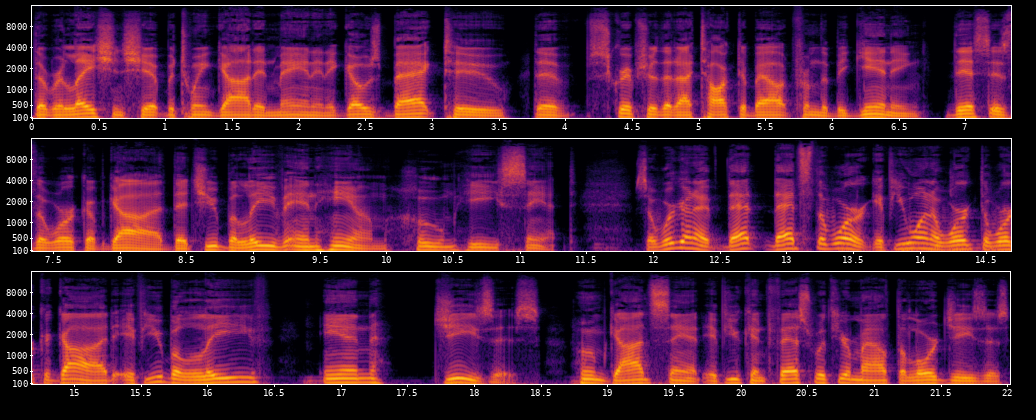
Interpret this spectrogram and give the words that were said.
the relationship between God and man and it goes back to the scripture that I talked about from the beginning. This is the work of God that you believe in him whom he sent. So we're going to that that's the work. If you want to work the work of God, if you believe in Jesus, whom God sent, if you confess with your mouth the Lord Jesus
